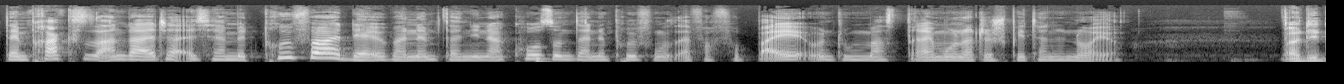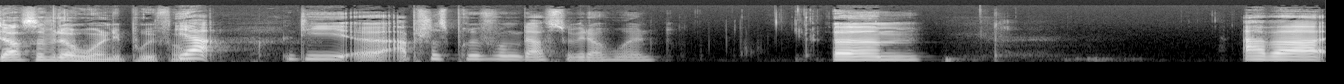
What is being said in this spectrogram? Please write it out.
Dein Praxisanleiter ist ja mit Prüfer, der übernimmt dann die Narkose und deine Prüfung ist einfach vorbei und du machst drei Monate später eine neue. Aber die darfst du wiederholen, die Prüfung. Ja, die äh, Abschlussprüfung darfst du wiederholen. Ähm, aber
